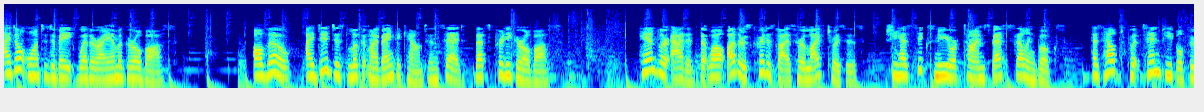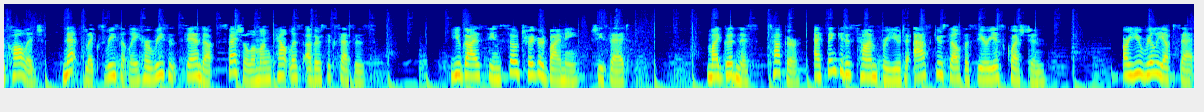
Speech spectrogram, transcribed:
I don't want to debate whether I am a girl boss. Although, I did just look at my bank account and said, that's pretty girl boss. Handler added that while others criticize her life choices, she has six New York Times best-selling books, has helped put 10 people through college, Netflix recently her recent stand-up special among countless other successes. You guys seem so triggered by me, she said. My goodness, Tucker, I think it is time for you to ask yourself a serious question. Are you really upset,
